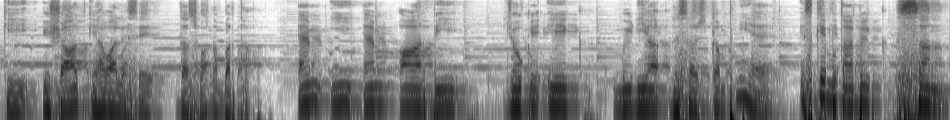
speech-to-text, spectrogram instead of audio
की इशात के हवाले से दसवां नंबर था। M E M R B जो कि एक मीडिया रिसर्च कंपनी है, इसके मुताबिक सन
